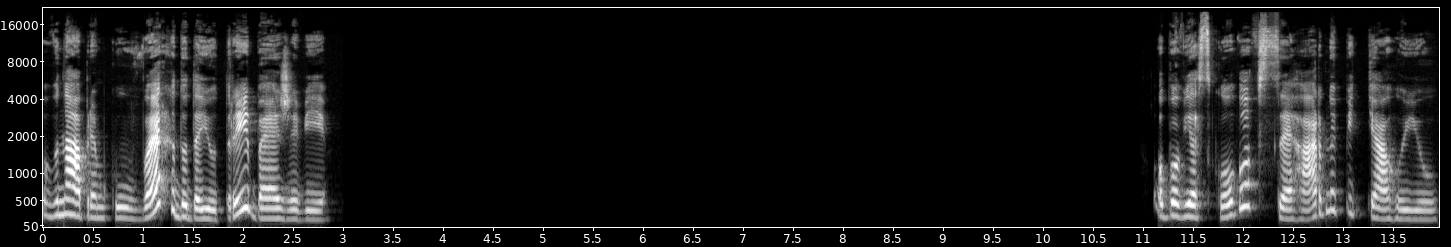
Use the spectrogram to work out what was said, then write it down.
В напрямку вверх додаю три бежеві. Обов'язково все гарно підтягую.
